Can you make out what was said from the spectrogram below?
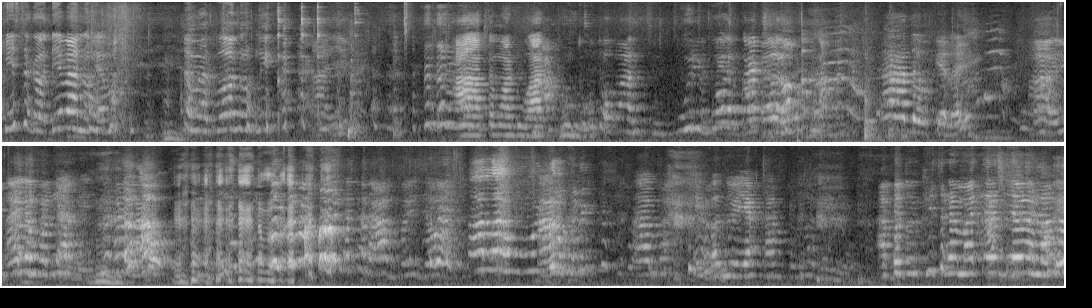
ખીસડો દેવાનો હે એમાં. તમારે બોનું નહીં આ તમારું હાથ ભૂંધું તો કાન પૂરી બોલ કાઢો આ દો પેલા આ લો મોટા બે લાવો આ ભાઈ જો આ બધું ખીચડામાં અત્યારે દેવાનું છે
